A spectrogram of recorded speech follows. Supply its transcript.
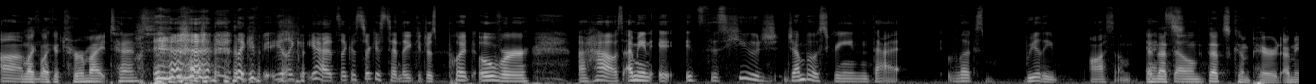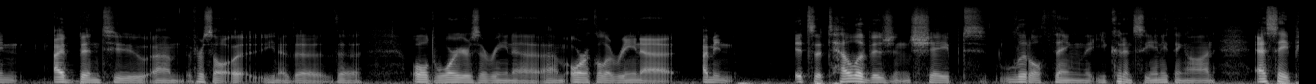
Um, like like a termite tent? like if like yeah, it's like a circus tent that you could just put over a house. I mean, it, it's this huge jumbo screen that looks really awesome. and that's so that's compared. I mean, I've been to um, first of all, uh, you know, the the old Warriors Arena, um, Oracle Arena. I mean, it's a television shaped little thing that you couldn't see anything on. SAP.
